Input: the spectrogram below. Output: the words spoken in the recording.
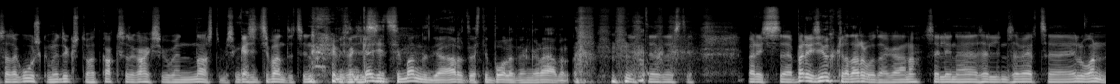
sada kuuskümmend üks tuhat kakssada kaheksakümmend naastu, mis on käsitsi pandud sinna. mis on käsitsi pandud ja arvatavasti pooled on ka raja peal jah, tõesti, päris, päris jõhkrad arvud, aga noh, selline, selline see WRC elu on.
